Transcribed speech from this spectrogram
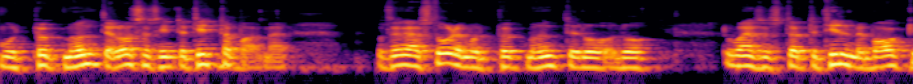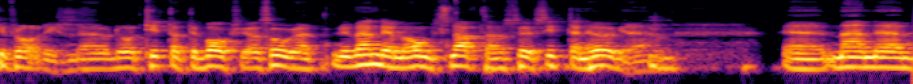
mot Puck Munter. Jag låtsas inte titta på honom. Och sen när jag står där mot Puck Munter då, då då var det en som stötte till mig bakifrån liksom där och då tittade tillbaka och jag såg att nu vände jag mig om snabbt. Han sitter en höger här. Mm. Eh, men eh,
